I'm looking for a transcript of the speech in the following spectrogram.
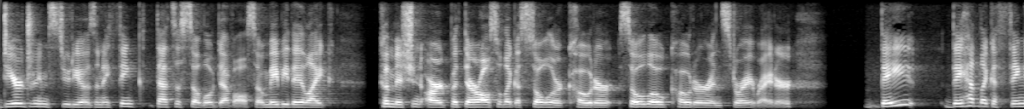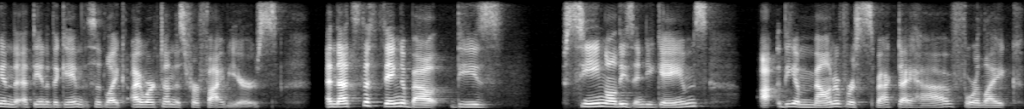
Deer Dream Studios, and I think that's a solo dev also. Maybe they like commission art, but they're also like a solar coder, solo coder and story writer. They they had like a thing in the, at the end of the game that said like I worked on this for 5 years. And that's the thing about these seeing all these indie games uh, the amount of respect I have for like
